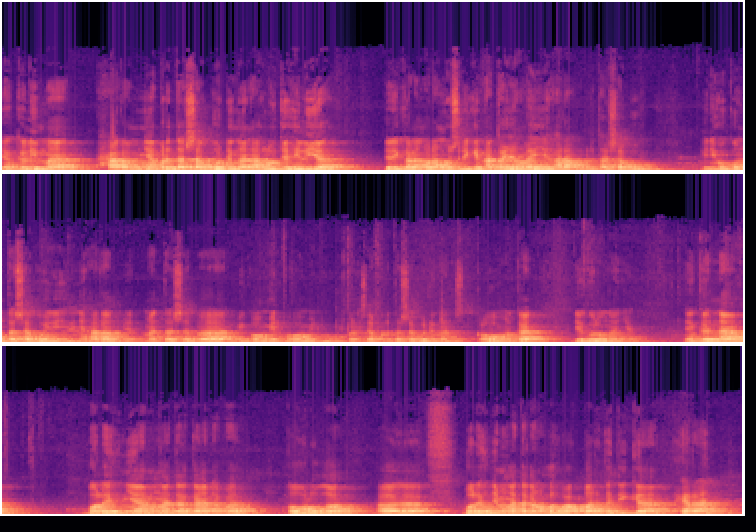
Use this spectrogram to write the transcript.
Yang kelima haramnya bertasabuh dengan ahlu jahiliyah dari kalangan orang musyrikin atau yang lainnya haram bertasabuh. Ini hukum tasabuh ini hanya haram ya. Man tasabah biqaumin fa minhu. Barang siapa bertasabuh dengan kaum maka dia golongannya. Yang keenam, bolehnya mengatakan apa? Qaulullah uh, bolehnya mengatakan Allahu Akbar ketika heran.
